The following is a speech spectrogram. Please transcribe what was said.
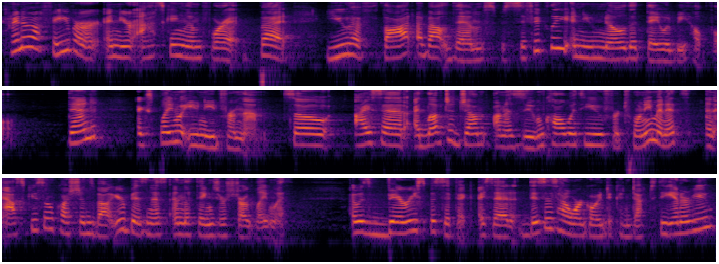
kind of a favor and you're asking them for it, but you have thought about them specifically and you know that they would be helpful. Then explain what you need from them. So I said, I'd love to jump on a Zoom call with you for 20 minutes and ask you some questions about your business and the things you're struggling with. I was very specific. I said, This is how we're going to conduct the interview.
